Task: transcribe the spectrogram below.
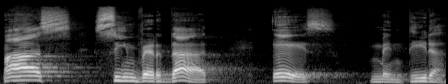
Paz sin verdad es mentira.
